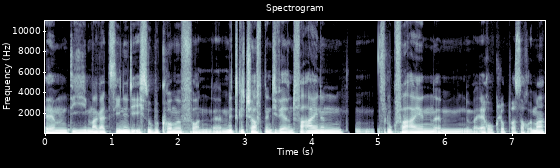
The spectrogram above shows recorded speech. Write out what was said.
ähm, die Magazine, die ich so bekomme von äh, Mitgliedschaften in diversen Vereinen, Flugvereinen, ähm, Aeroclub, was auch immer,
